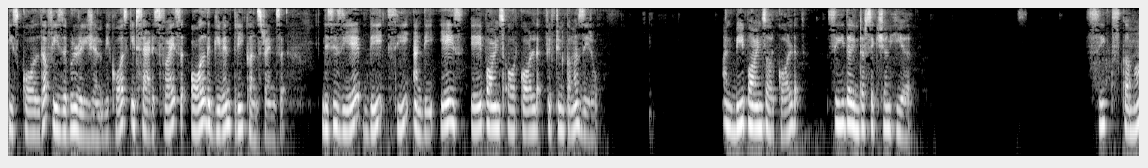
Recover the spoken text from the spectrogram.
Is called the feasible region because it satisfies all the given three constraints. This is a b c and d. A is a points are called 15 comma 0 and b points are called. See the intersection here. 6 comma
